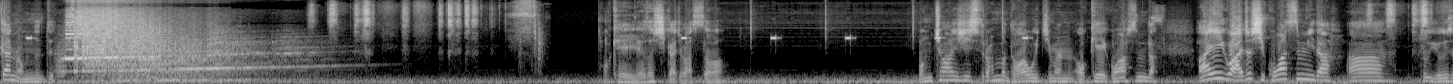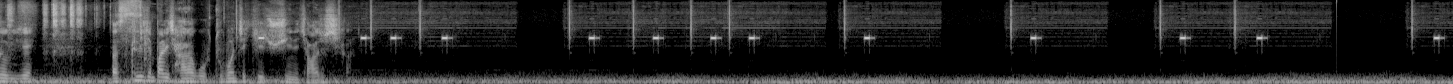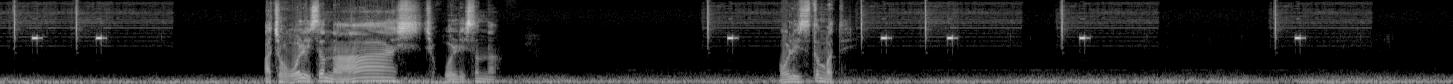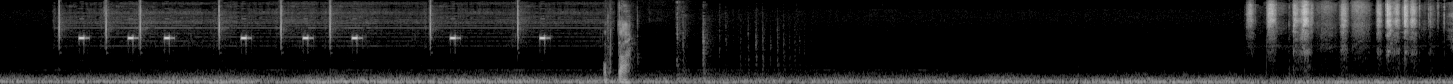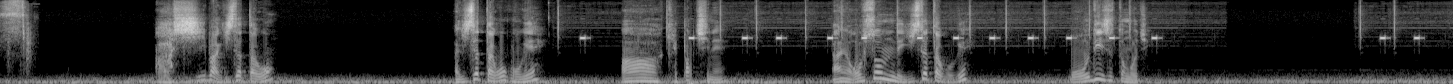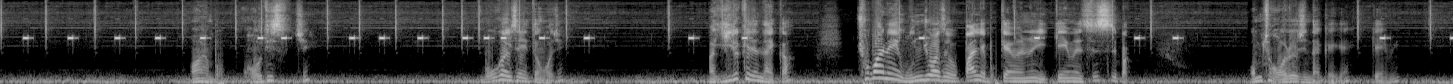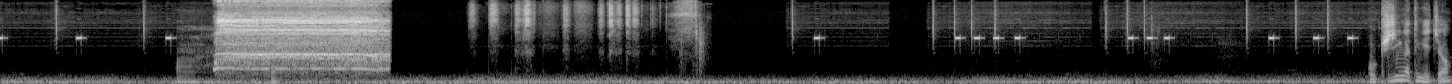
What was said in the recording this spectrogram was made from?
일단은 없는 듯. 오케이 6시까지 왔어. 멍청한 실수를 한 번 더 하고 있지만 오케이 고맙습니다. 아이고 아저씨 고맙습니다. 아 또 여기서 이제 나 스클리 좀 빨리 잘하고 두 번째 기회 주시네 저 아저씨가 아 저 원래 있었나? 아씨 저 원래 있었나? 원래 있었던 것 같아. 없다. 아 씨발 있었다고? 아 있었다고 거기에? 아 개빡치네 아니 없었는데 있었다고 그게? 뭐 어디 있었던 거지? 아니 뭐 어디 있었지? 뭐가 이상했던 거지? 아 이렇게 된다니까? 초반에 운 좋아서 빨리 못 깨면은 이 게임은 슬슬 막 엄청 어려워진다니까 이게 게임이 귀신 같은 게 있죠.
